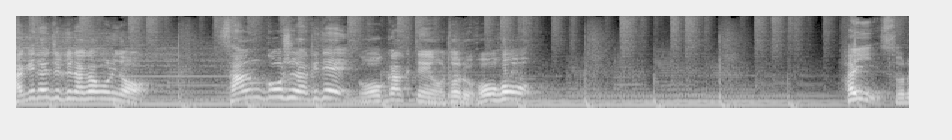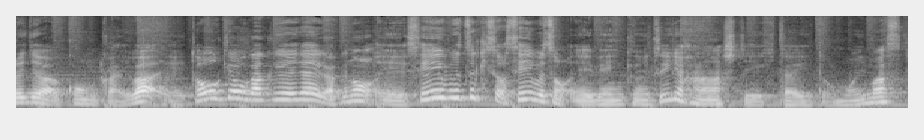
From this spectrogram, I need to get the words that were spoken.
武田塾中森の参考書だけで合格点を取る方法。はいそれでは今回は東京学芸大学の生物基礎生物の勉強について話していきたいと思います。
